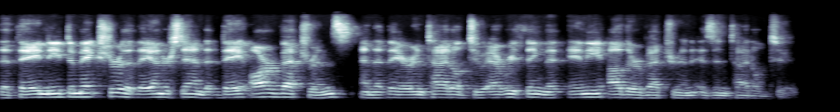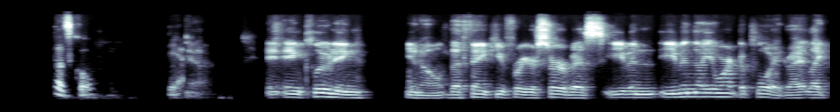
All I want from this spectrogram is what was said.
that they need to make sure that they understand that they are veterans and that they are entitled to everything that any other veteran is entitled to. That's cool. Yeah. Yeah. I- including, you know, the thank you for your service, even even though you weren't deployed, right? Like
